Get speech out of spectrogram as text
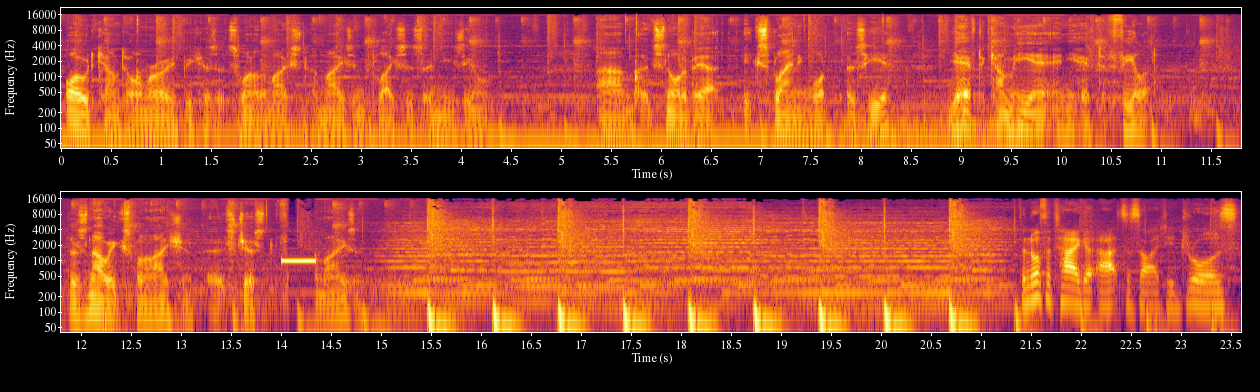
I would come to Oamaru because it's one of the most amazing places in New Zealand. Um, it's not about explaining what is here. You have to come here and you have to feel it. There's no explanation. It's just amazing. The North Otago Art Society draws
